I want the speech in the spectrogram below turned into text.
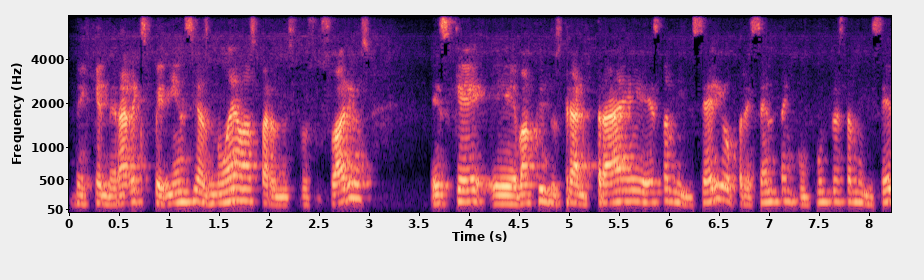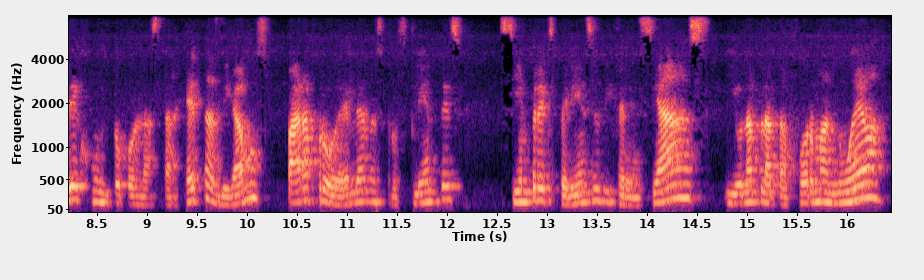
de, generar experiencias nuevas para nuestros usuarios, es que eh, Banco Industrial trae esta miniserie o presenta en conjunto esta miniserie junto con las tarjetas, digamos, para proveerle a nuestros clientes siempre experiencias diferenciadas y una plataforma nueva,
